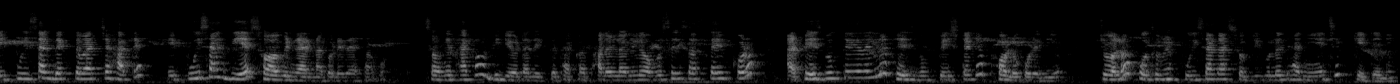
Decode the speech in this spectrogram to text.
এই পুঁই শাক দেখতে পাচ্ছ হাতে, এই পুঁই শাক দিয়ে সয়াবিন রান্না করে দেখাবো। সঙ্গে থাকো, ভিডিওটা দেখতে থাকো। ভালো লাগলে অবশ্যই সাবস্ক্রাইব করো, আর ফেসবুক থেকে দেখলে ফেসবুক পেজটাকে ফলো করে দিও। চলো, প্রথমে পুঁই শাক আর সবজিগুলো যা নিয়েছি কেটে নিই।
